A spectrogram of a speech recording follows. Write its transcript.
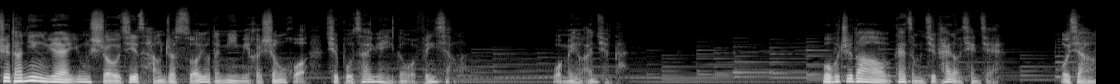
是他宁愿用手机藏着所有的秘密和生活，却不再愿意跟我分享了。我没有安全感，我不知道该怎么去开导倩倩。我想，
